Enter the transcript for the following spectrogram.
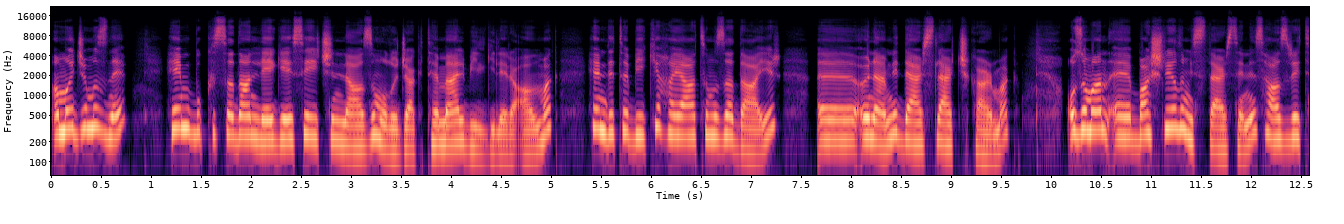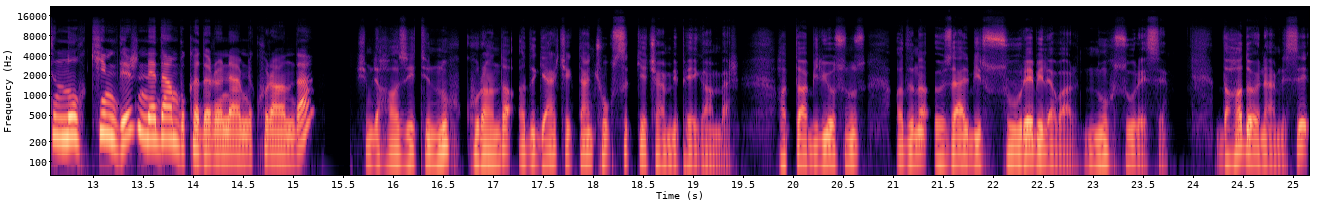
Amacımız ne? Hem bu kıssadan LGS için lazım olacak temel bilgileri almak hem de tabii ki hayatımıza dair e, önemli dersler çıkarmak. O zaman e, başlayalım isterseniz. Hazreti Nuh kimdir? Neden bu kadar önemli Kur'an'da? Şimdi Hazreti Nuh Kur'an'da adı gerçekten çok sık geçen bir peygamber. Hatta biliyorsunuz adına özel bir sure bile var, Nuh suresi. Daha da önemlisi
